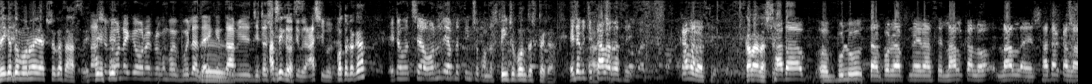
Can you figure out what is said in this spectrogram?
দেখে তো মনে হয় একশো গাছ আছে। অনেকে অনেক রকম ভাবে বইলা যায় কিন্তু আমি যেটা আশি গাছ? আশি করে কত টাকা? এটা হচ্ছে অনলি আপনার তিনশো পঞ্চাশ তিনশো পঞ্চাশ টাকা। এটা ভিতরে কালার আছে। কালার আছে। কালার আছে। সাদা ব্লু তারপরে আপনার আছে লাল কালো লাল সাদা কালা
